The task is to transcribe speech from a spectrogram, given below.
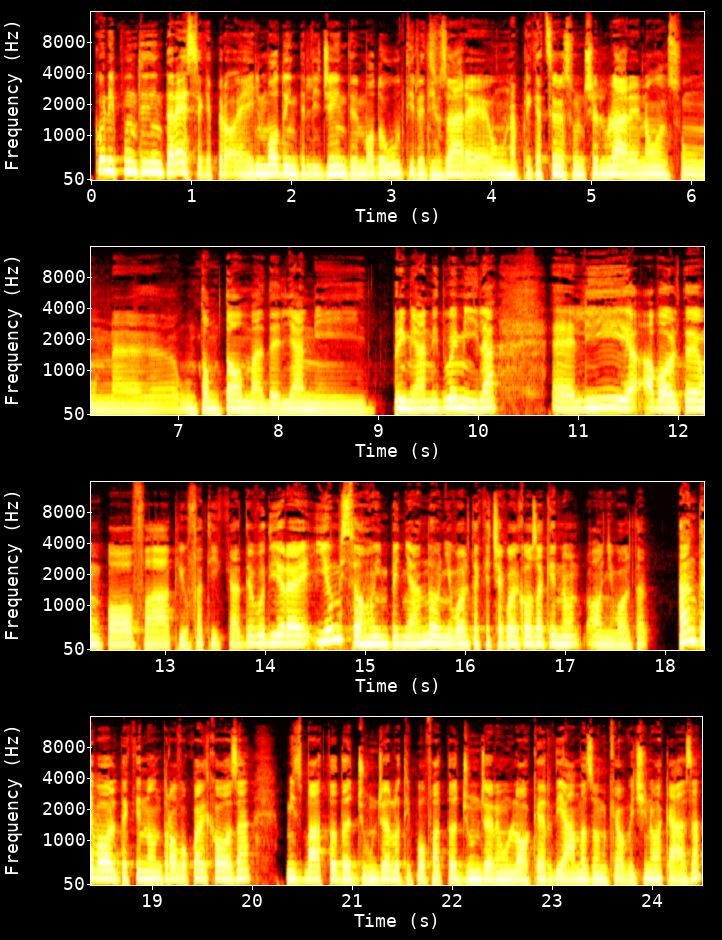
Con i punti di interesse, che però è il modo intelligente, il modo utile di usare un'applicazione su un cellulare e non su un, eh, un TomTom degli anni, primi anni 2000, eh, lì a volte un po' fa più fatica. Devo dire, io mi sto impegnando ogni volta che c'è qualcosa che non. ogni volta tante volte che non trovo qualcosa mi sbatto ad aggiungerlo, tipo ho fatto aggiungere un locker di Amazon che ho vicino a casa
